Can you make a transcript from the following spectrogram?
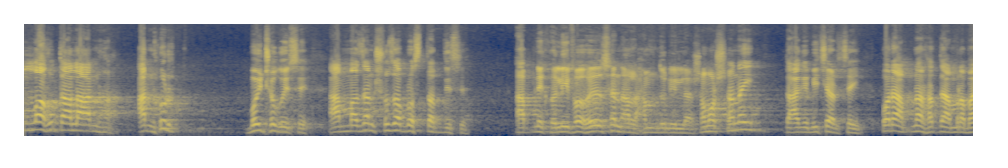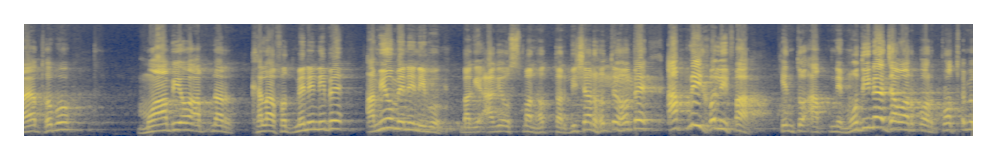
আল্লাহ তালা আনহা, আনহুর বৈঠক হয়েছে আম্মা জান সোজা প্রস্তাব দিছে। আপনি খলিফা হয়েছেন, আলহামদুলিল্লাহ। সমস্যা নেই, তা আগে বিচার চাই। পরে আপনার হাতে আমরা বায়াত হব। মোয়াবিয়াও আপনার খেলাফত মেনে নিবে, আমিও মেনে নিব। বাকি আগে ওসমান হত্যার বিচার হতে হবে আপনিই খলিফা। কিন্তু আপনি মদিনা যাওয়ার পর প্রথমে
